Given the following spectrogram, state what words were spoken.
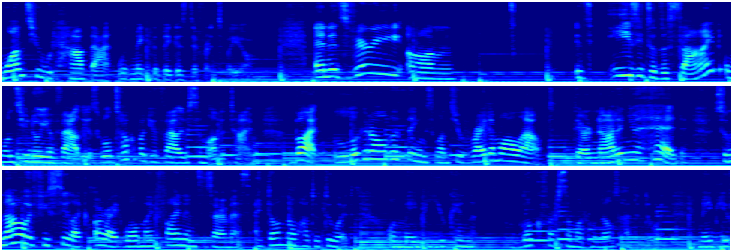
once you would have that would make the biggest difference for you and it's very um it's easy to decide once you know your values. We'll talk about your values some other time. But look at all the things once you write them all out. They're not in your head. So now if you see like, all right, well my finances are a mess. I don't know how to do it. Well, maybe you can look for someone who knows how to do it. Maybe you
